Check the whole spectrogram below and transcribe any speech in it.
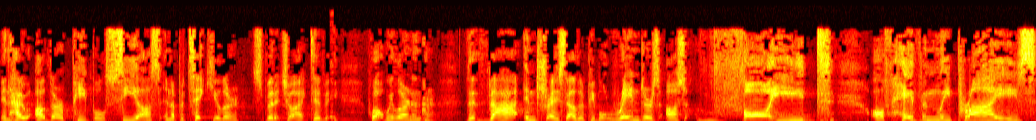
in how other people see us in a particular spiritual activity. What we learn in there, that that interest in other people renders us void of heavenly prize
